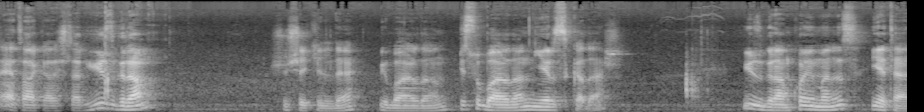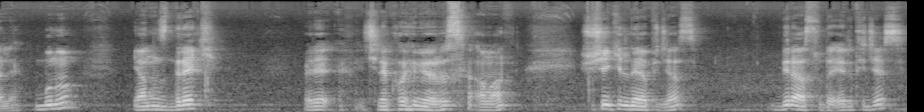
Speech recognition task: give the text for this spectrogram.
Evet arkadaşlar 100 gram şu şekilde bir bardağın bir su bardağının yarısı kadar 100 gram koymanız yeterli. Bunu yalnız direkt böyle içine koymuyoruz aman. Şu şekilde yapacağız. Biraz suda eriteceğiz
